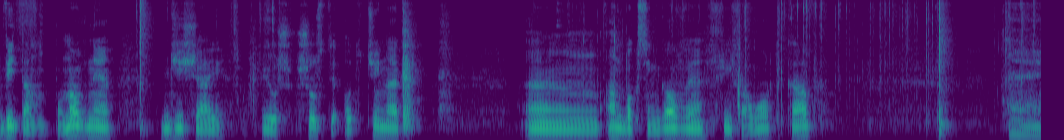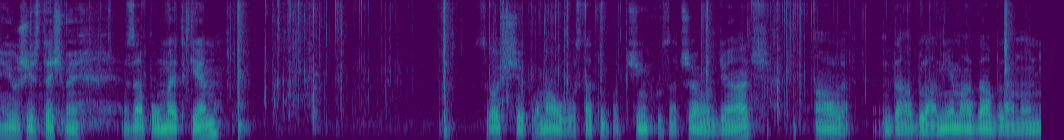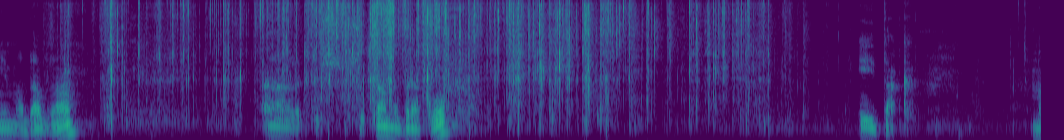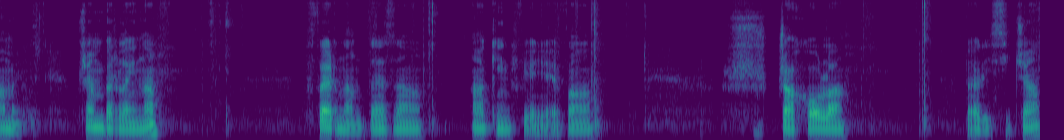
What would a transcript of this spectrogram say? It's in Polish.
Witam ponownie. Dzisiaj już szósty odcinek em, unboxingowy FIFA World Cup. E, Już jesteśmy za półmetkiem. Coś się pomału w ostatnim odcinku zaczęło dziać, ale dubla, nie ma dubla, no nie ma dubla. Ale cóż, szukamy braków. I tak. Mamy Chamberlaina, Fernandeza, Akinfiejewa, Czachola, Perisicza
